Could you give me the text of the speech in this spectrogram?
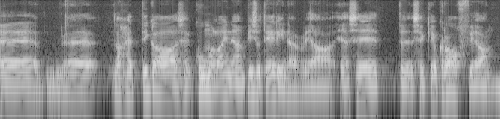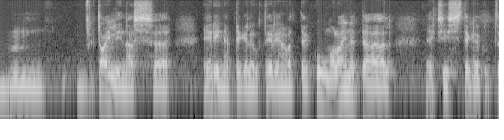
Ehm, noh, et iga see kuumalaine on pisut erinev ja, ja see, et see geograafia mm, Tallinnas erineb tegelikult erinevate kuumalainete ajal. Ehk siis tegelikult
